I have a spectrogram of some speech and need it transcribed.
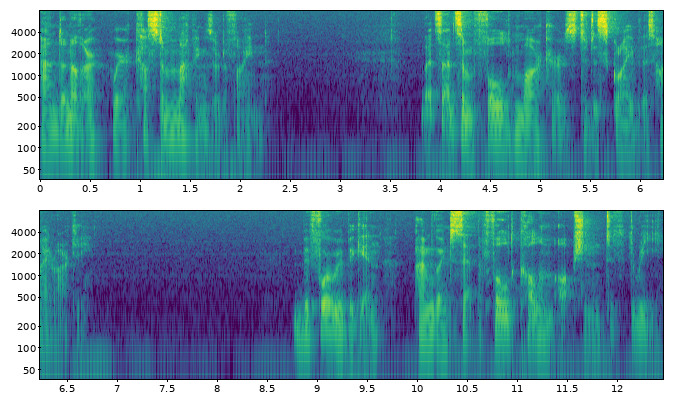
and another where custom mappings are defined. Let's add some fold markers to describe this hierarchy. Before we begin, I'm going to set the fold column option to 3.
